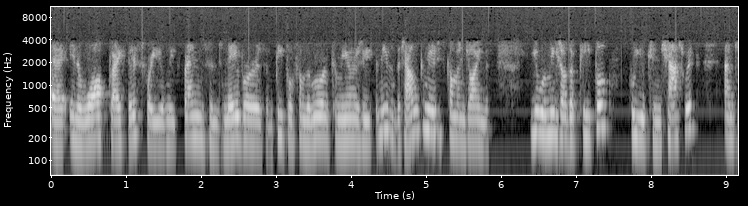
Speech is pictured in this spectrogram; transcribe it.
uh, in a walk like this, where you meet friends and neighbours and people from the rural communities and even the town communities come and join us, you will meet other people who you can chat with. And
